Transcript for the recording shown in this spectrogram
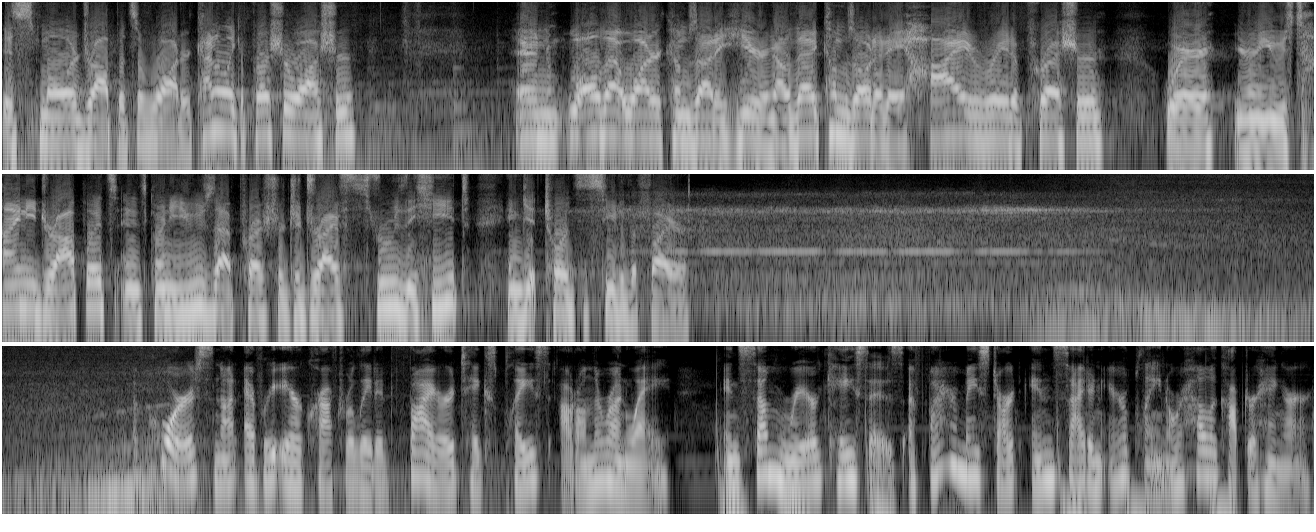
is smaller droplets of water, kind of like a pressure washer. And all that water comes out of here. Now that comes out at a high rate of pressure where you're going to use tiny droplets and it's going to use that pressure to drive through the heat and get towards the seat of the fire. Of course, not every aircraft related fire takes place out on the runway. In some rare cases, a fire may start inside an airplane or helicopter hangar,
